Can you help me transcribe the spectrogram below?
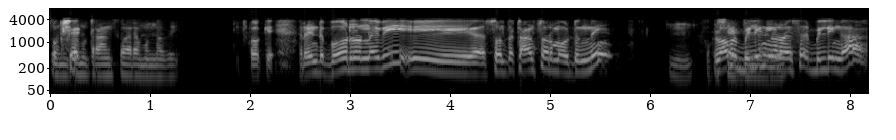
సొంతం. ట్రాన్స్ఫారం ఉన్నది. ఓకే. రెండు బోర్లు ఉన్నవి సొంత ట్రాన్స్ఫార్మర్ ఒకటి ఉంది. లోపల బిల్డింగ్. ఉన్నాయి సార్. బిల్డింగా?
